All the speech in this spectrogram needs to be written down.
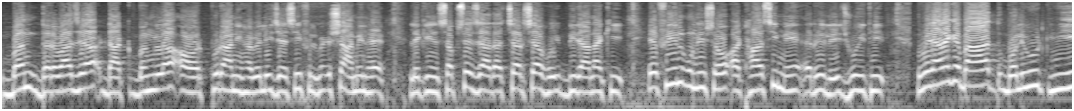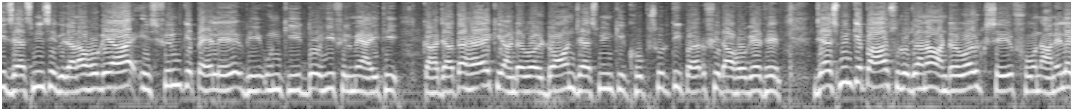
बंद दरवाज़ा, डाक बंगला और पुरानी हवेली जैसी फ़िल्में शामिल है। लेकिन सबसे ज़्यादा चर्चा हुई बिराना की। यह फ़िल्म उन्नीस में रिलीज़ हुई थी। बिराना के बाद बॉलीवुड भी जैस्मिन से बिराना हो गया। इस फ़िल्म के पहले भी उनकी दो ही फ़िल्में आई थी। कहा जाता है कि अंडरवर्ल्ड डॉन जैस्मिन की खूबसूरती पर फिदा हो गए थे। जैस्मिन के पास रोज़ाना अंडरवर्ल्ड से फ़ोन आने लगे।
